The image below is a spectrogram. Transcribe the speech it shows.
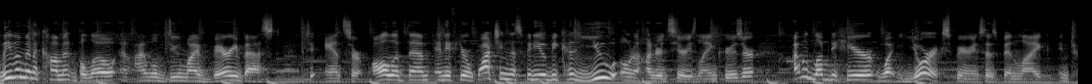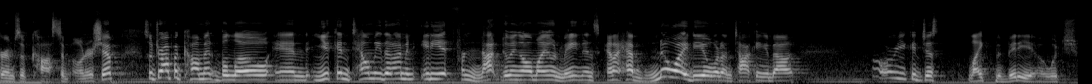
leave them in a comment below and I will do my very best to answer all of them. And if you're watching this video because you own a 100 series Land Cruiser, I would love to hear what your experience has been like in terms of cost of ownership. So drop a comment below and you can tell me that I'm an idiot for not doing all my own maintenance and I have no idea what I'm talking about. Or you could just like the video, which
